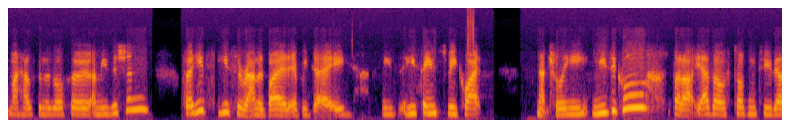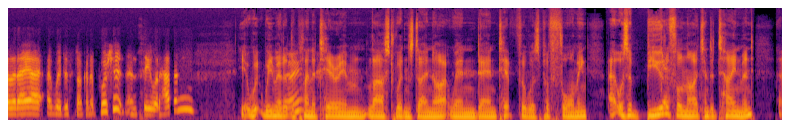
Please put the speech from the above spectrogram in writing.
my husband is also a musician, so he's he's surrounded by it every day. He's he seems to be quite naturally musical, but uh, as I was talking to you the other day, I, we're just not going to push it and see what happens. Yeah, we, we met know? at the planetarium last Wednesday night when Dan Tepfer was performing. It was a beautiful night's entertainment. Uh,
